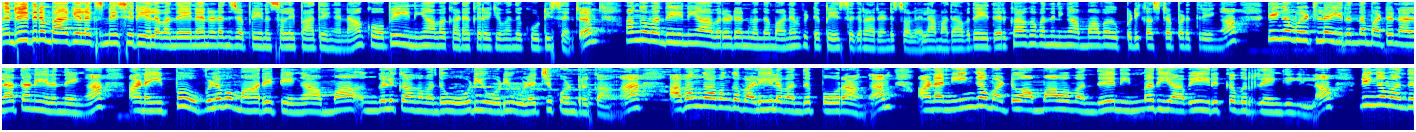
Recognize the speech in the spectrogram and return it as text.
இன்றைய தினம் பாக்கியலட்சுமி சீரியலில் வந்து என்ன நடந்துச்சு அப்படின்னு சொல்லி பார்த்தீங்கன்னா கோபி இனியாவை கடற்கரைக்கு வந்து கூட்டி சென்று அங்கே வந்து இனியா அவருடன் வந்து மனம் விட்டு பேசுகிறாருன்னு சொல்லலாம். அதாவது எதற்காக வந்து நீங்கள் அம்மாவை இப்படி கஷ்டப்படுத்துறீங்க? நீங்கள் வீட்டில் இருந்த மட்டும் நல்லா தானே இருந்தீங்க? ஆனால் இப்போ இவ்வளவு மாறிட்டீங்க. அம்மா உங்களுக்காக வந்து ஓடி ஓடி உழைச்சி கொண்டிருக்காங்க. அவங்க அவங்க வழியில் வந்து போகிறாங்க ஆனால் நீங்கள் மட்டும் அம்மாவை வந்து நிம்மதியாகவே இருக்க விடுறீங்க இல்லை. நீங்கள் வந்து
